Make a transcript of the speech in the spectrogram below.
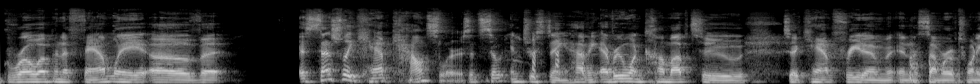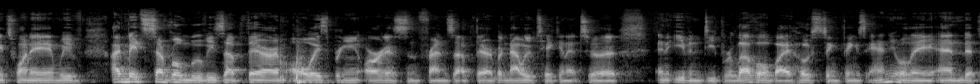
grow up in a family of essentially camp counselors. It's so interesting having everyone come up to to Camp Freedom in the summer of 2020 and we've I've made several movies up there. I'm always bringing artists and friends up there, but now we've taken it to a, an even deeper level by hosting things annually and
